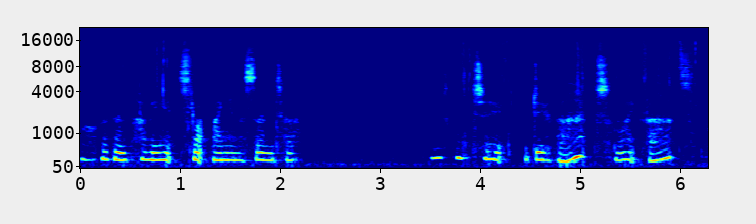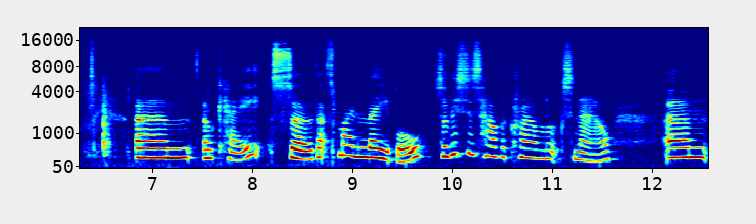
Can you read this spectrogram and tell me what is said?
rather than having it slap bang in the centre. I'm just going to do that like that. Um, okay, so that's my label. So this is how the crown looks now. Um,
